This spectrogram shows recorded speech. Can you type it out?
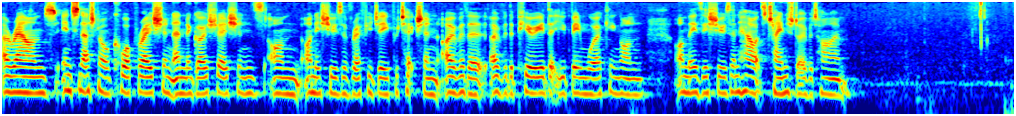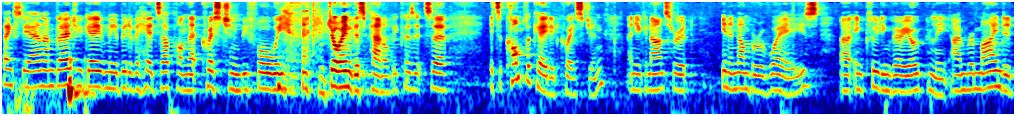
around international cooperation and negotiations on, on issues of refugee protection over the over the period that you've been working on on these issues and how it's changed over time. Thanks, Deanne. I'm glad you gave me a bit of a heads up on that question before we joined this panel because it's a, it's a complicated question and you can answer it in a number of ways, uh, including very openly. I'm reminded,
